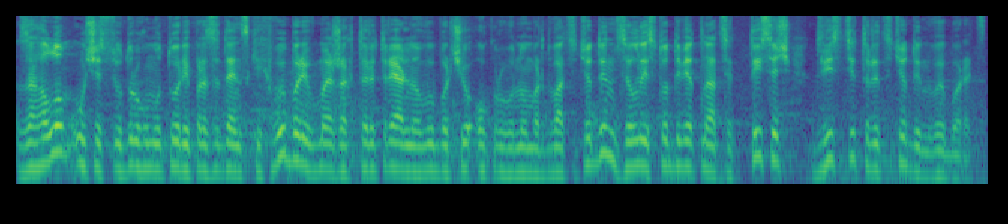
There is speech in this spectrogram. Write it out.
Загалом участь у другому турі президентських виборів в межах територіального виборчого округу номер 21 взяли 119 тисяч 231 виборець.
